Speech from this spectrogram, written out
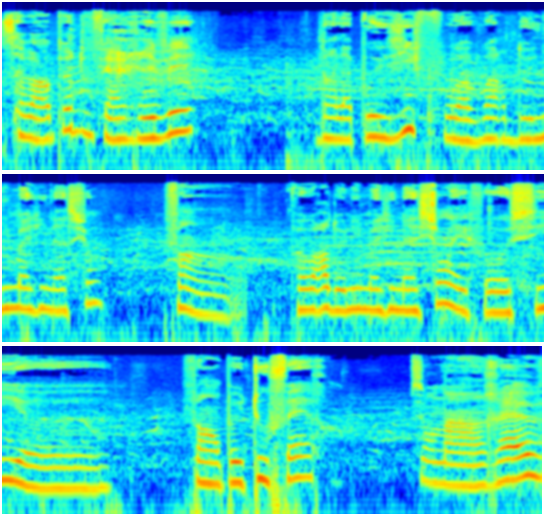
Ça va un peu nous faire rêver. Dans la poésie, il faut avoir de l'imagination. Enfin, faut avoir de l'imagination et il faut aussi... euh, Enfin, on peut tout faire. Si on a un rêve,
